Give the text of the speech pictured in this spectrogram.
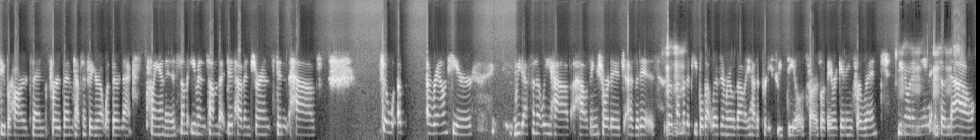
super hard then for them to have to figure out what their next plan is. Some even some that did have insurance didn't have. So. Uh, Around here, we definitely have a housing shortage as it is. So Mhm. some of the people that lived in River Valley had a pretty sweet deal as far as what they were getting for rent. You know what I Mhm. mean? And so Mhm. now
